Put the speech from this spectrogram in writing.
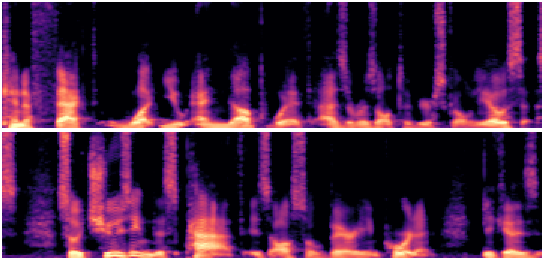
can affect what you end up with as a result of your scoliosis. So choosing this path is also very important because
